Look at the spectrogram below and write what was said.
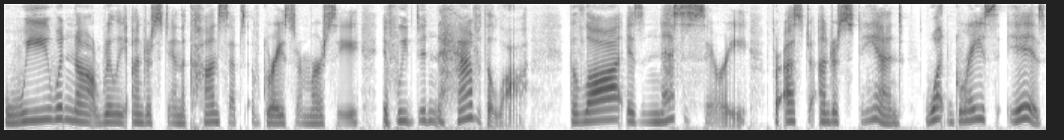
we would not really understand the concepts of grace or mercy if we didn't have the law. The law is necessary for us to understand what grace is.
